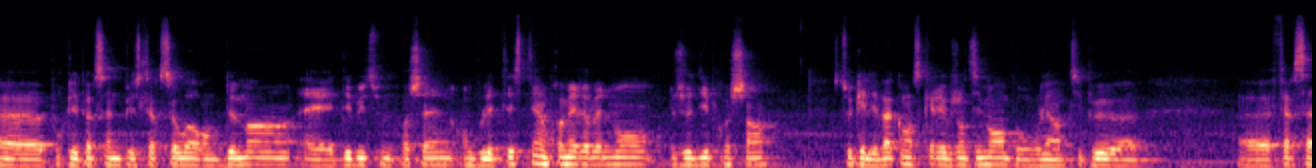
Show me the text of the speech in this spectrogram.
euh, pour que les personnes puissent les recevoir en demain et début de semaine prochaine. On voulait tester un premier événement jeudi prochain, surtout qu'il y a les vacances qui arrivent gentiment, pour on voulait un petit peu euh, euh, faire ça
